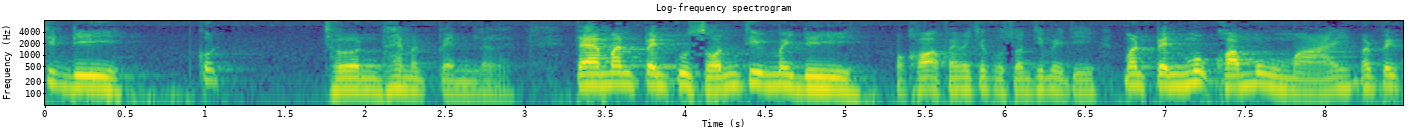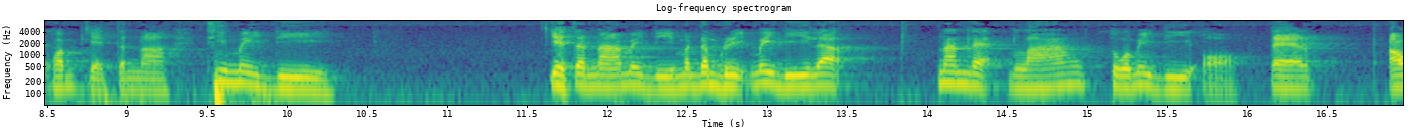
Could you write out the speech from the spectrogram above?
ที่ดีก็เชิญให้มันเป็นเลย แต่มันเป็นกุศลที่ไม่ดีขออภัยไม่ใช่กุศลที่ไม่ดี มันเป็นมุความมุ่งหมาย มันเป็นความเจตนาที่ไม่ดี เจตนาไม่ดี มันดำริไม่ดีแล้ว นั่นแหละล้างตัวไม่ดีออก แต่ เอา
